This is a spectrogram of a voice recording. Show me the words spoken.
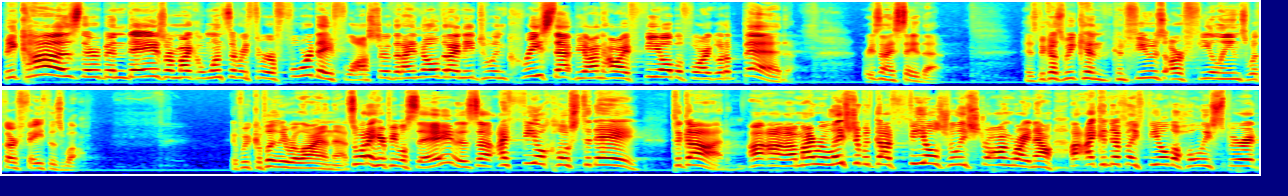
because there have been days where a once every three or four day flosser that I know that I need to increase that beyond how I feel before I go to bed. The reason I say that is because we can confuse our feelings with our faith as well if we completely rely on that. So, what I hear people say is, uh, I feel close today to God. Uh, uh, my relationship with God feels really strong right now. I-, I can definitely feel the Holy Spirit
